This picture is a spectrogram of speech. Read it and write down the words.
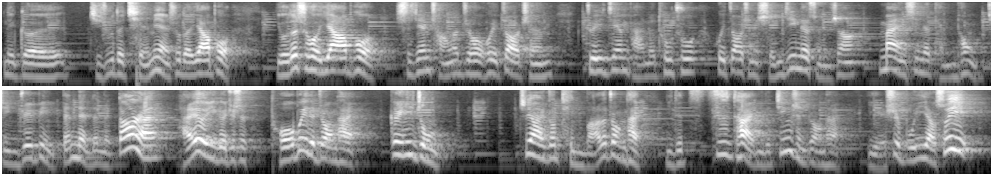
那个脊柱的前面受到压迫，有的时候压迫时间长了之后，会造成椎间盘的突出，会造成神经的损伤、慢性的疼痛、颈椎病等等等等。当然，还有一个就是驼背的状态跟一种这样一种挺拔的状态，你的姿态、你的精神状态。也是不一样，所以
